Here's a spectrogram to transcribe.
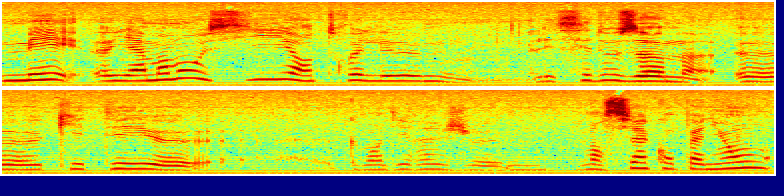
Mais euh, il y a un moment aussi entre le, ces deux hommes qui étaient comment dirais-je, l'ancien compagnon.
